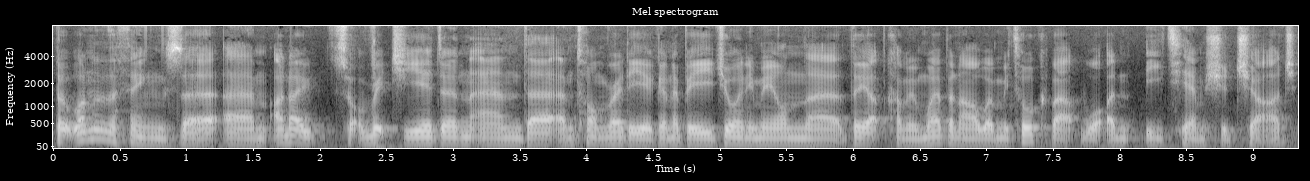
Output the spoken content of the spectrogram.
But one of the things that um, I know, sort of Richie Eden and uh, and Tom Reddy are going to be joining me on the, the upcoming webinar when we talk about what an ETM should charge.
